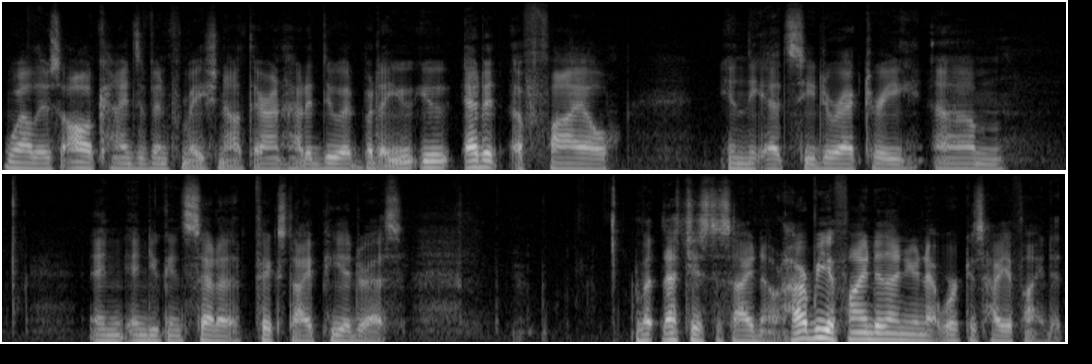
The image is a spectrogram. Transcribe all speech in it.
well, there's all kinds of information out there on how to do it, but you, you edit a file in the etc directory um, and, and you can set a fixed IP address. But that's just a side note. However you find it on your network is how you find it.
